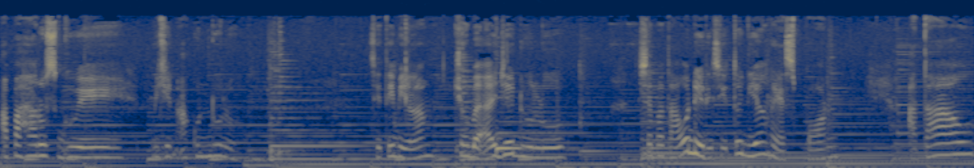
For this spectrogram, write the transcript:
Apa harus gue bikin akun dulu? Siti bilang coba aja dulu. Siapa tahu dari situ dia respon atau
